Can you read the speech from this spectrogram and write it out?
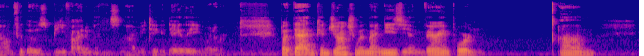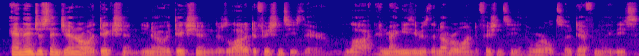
um, for those B vitamins. Um, you take it daily, whatever. But that in conjunction with magnesium, very important. Um, and then just in general, addiction. You know, addiction. There's a lot of deficiencies there lot, and magnesium is the number one deficiency in the world. So definitely these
